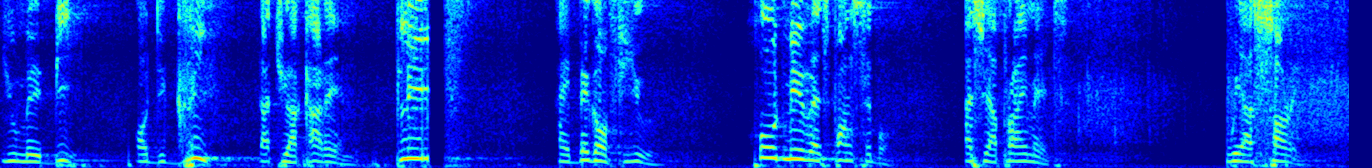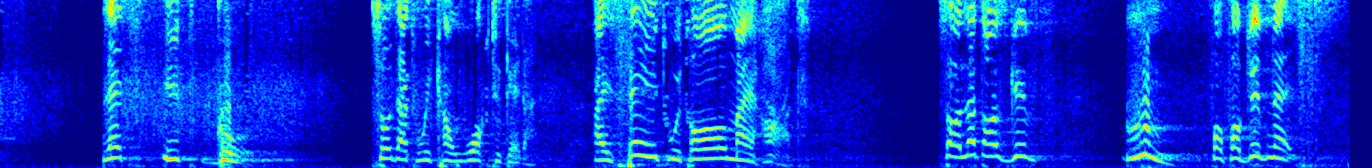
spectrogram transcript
you may be or the grief that you are carrying, Please, I beg of you, hold me responsible as your primate. We are sorry. Let it go so that we can work together. I say it with all my heart. So let us give room for forgiveness.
